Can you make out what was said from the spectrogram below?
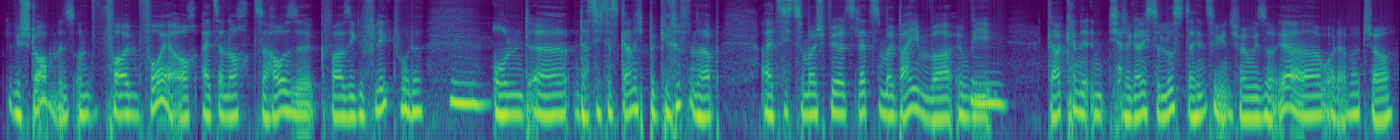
gestorben ist und vor allem vorher auch, als er noch zu Hause quasi gepflegt wurde Mhm. und äh, dass ich das gar nicht begriffen habe, als ich zum Beispiel das letzte Mal bei ihm war, irgendwie Mhm. Gar keine, ich hatte gar nicht so Lust, dahin zu gehen. Ich war irgendwie so, ja, whatever, ciao.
